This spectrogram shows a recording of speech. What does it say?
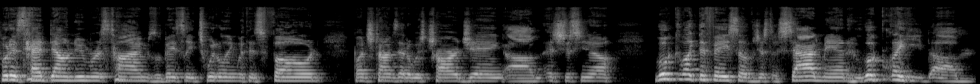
put his head down numerous times, was basically twiddling with his phone a bunch of times that it was charging. Um, it's just, you know, looked like the face of just a sad man who looked like he, um,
